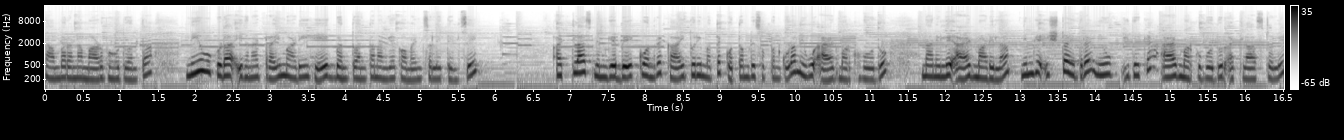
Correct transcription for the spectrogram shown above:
ಸಾಂಬಾರನ್ನು ಮಾಡಬಹುದು ಅಂತ. ನೀವು ಕೂಡ ಇದನ್ನು ಟ್ರೈ ಮಾಡಿ ಹೇಗೆ ಬಂತು ಅಂತ ನನಗೆ ಕಾಮೆಂಟ್ಸಲ್ಲಿ ತಿಳಿಸಿ. ಅಟ್ಲಾಸ್ ನಿಮಗೆ ಬೇಕು ಅಂದರೆ ಕಾಯಿ ತುರಿ ಮತ್ತು ಕೊತ್ತಂಬರಿ ಸೊಪ್ಪನ್ನು ಕೂಡ ನೀವು ಆ್ಯಡ್ ಮಾಡ್ಕೋಬೋದು. ನಾನಿಲ್ಲಿ ಆ್ಯಡ್ ಮಾಡಿಲ್ಲ. ನಿಮಗೆ ಇಷ್ಟ ಇದ್ದರೆ ನೀವು ಇದಕ್ಕೆ ಆ್ಯಡ್ ಮಾಡ್ಕೋಬೋದು ಅಟ್ ಲಾಸ್ಟಲ್ಲಿ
